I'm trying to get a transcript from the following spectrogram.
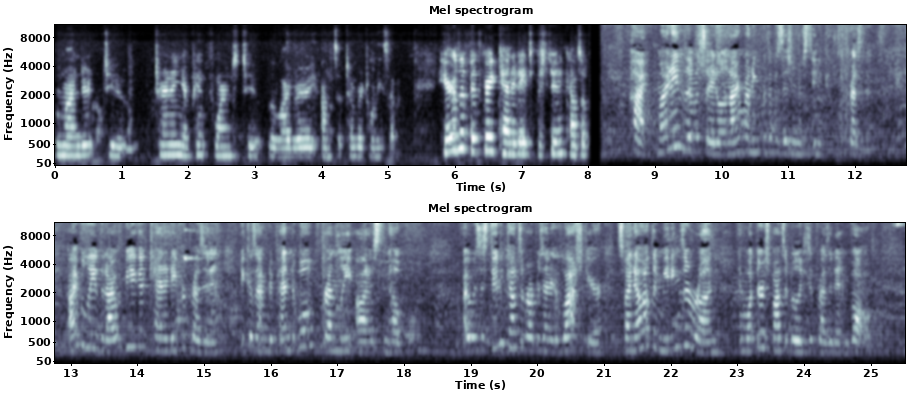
reminder to turn in your pink forms to the library on September 27th. Here are the fifth grade candidates for Student Council. Hi, my name is Emma Seidel, and I'm running for the position of Student Council President. I believe that I would be a good candidate for president because I'm dependable, friendly, honest, and helpful. I was a student council representative last year, so I know how the meetings are run and what the responsibilities of president involve.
